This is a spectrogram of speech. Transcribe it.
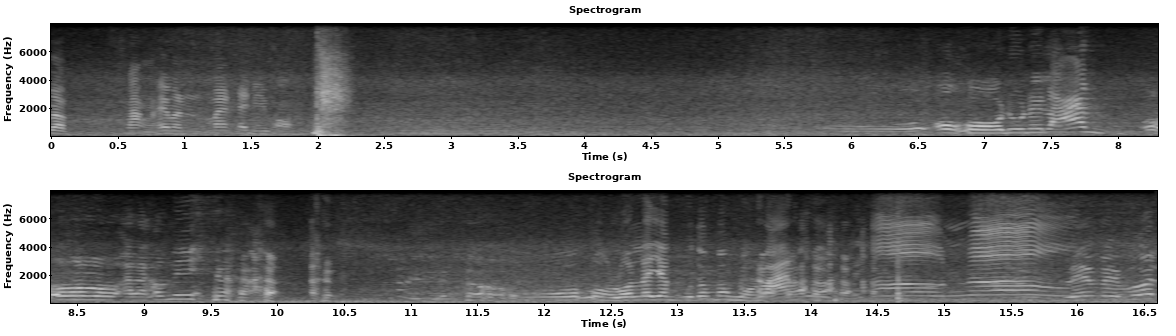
แบบสั่งให้มันไม่แค่นี้พอโอ้โห ดูในร้าน โอ้อะไรครับนี่ โอ้ห่วงรถแล้วยังกูต้องมาห่วงร้านกูอีก เล่นไปพุด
